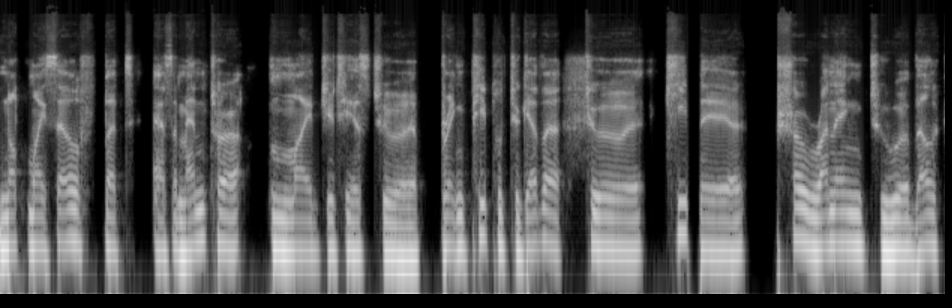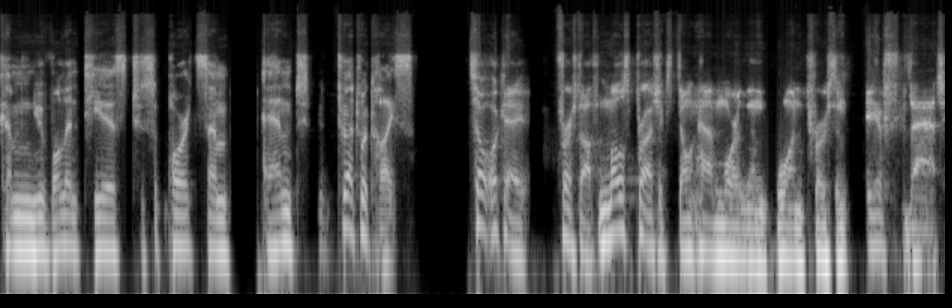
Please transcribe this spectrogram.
not myself, but as a mentor, my duty is to uh, bring people together to keep the show running, to welcome new volunteers, to support them, and to advertise. So, okay, first off, most projects don't have more than one person, if that,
